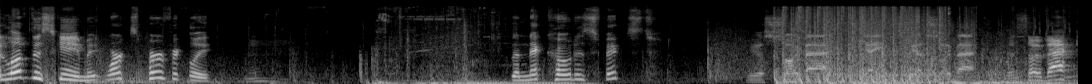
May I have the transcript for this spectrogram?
love this game. It works perfectly. Mm. The net code is fixed. We are so bad. Games, we are so bad. We're so back.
